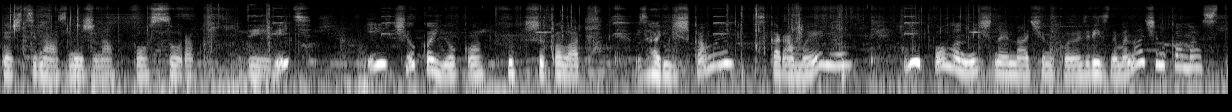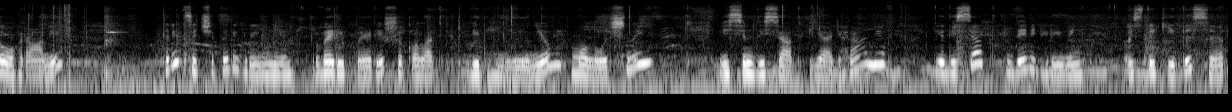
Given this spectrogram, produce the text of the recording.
Теж ціна знижена по 49. І чокойоко шоколад з горішками, з карамелью і полуничною начинкою. З різними начинками 100 грамів. 34 гривні. Вері Пері шоколад від Міленіум, молочний, 85 грамів, 59 гривень. Ось такий десерт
